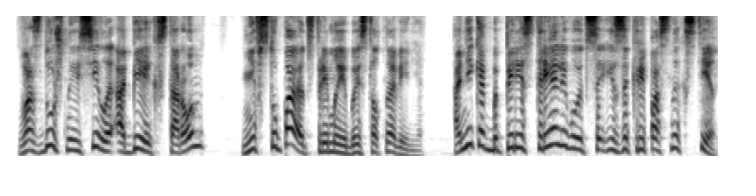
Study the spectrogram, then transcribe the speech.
Воздушные силы обеих сторон не вступают в прямые боестолкновения – они как бы перестреливаются из-за крепостных стен.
